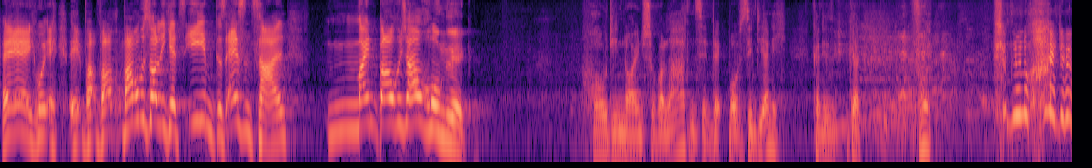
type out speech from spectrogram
Hey, muss, hey, warum soll ich jetzt ihm das Essen zahlen? Mein Bauch ist auch hungrig. Oh, die neuen Schokoladen sind weg. Wo sind die eigentlich? Kann ich, kann, ich habe nur noch eine.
